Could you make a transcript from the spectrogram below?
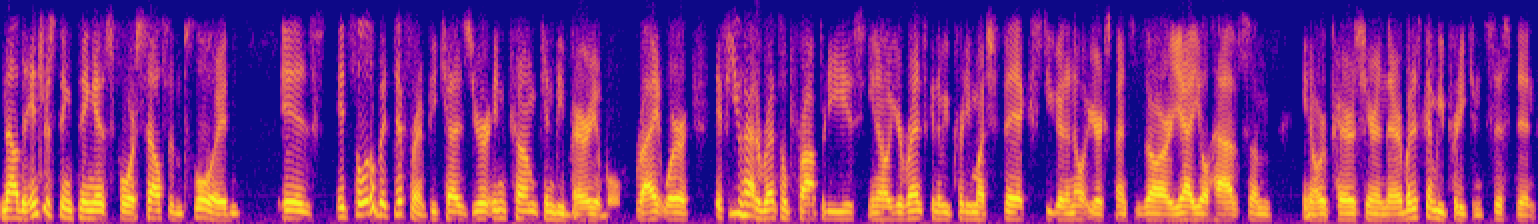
Now, the interesting thing is for self-employed, is it's a little bit different because your income can be variable, right? Where if you had rental properties, you know, your rent's going to be pretty much fixed. You're going to know what your expenses are. Yeah, you'll have some, you know, repairs here and there, but it's going to be pretty consistent.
